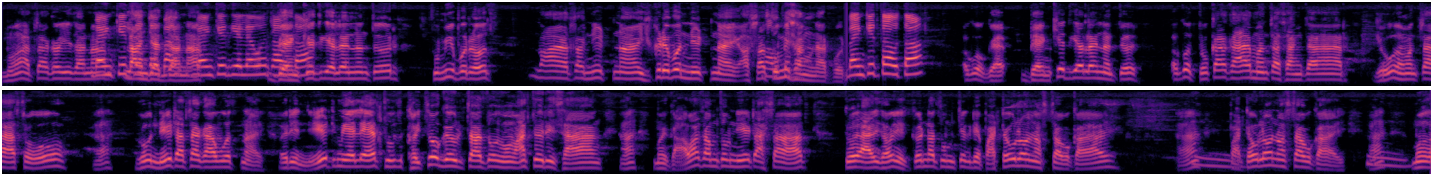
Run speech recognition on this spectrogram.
मग आता काही जाणार बँकेत लांजात जाता- बँक- जाणार. बँकेत गेल्यावर काय होतं? बँकेत गेल्यानंतर तुम्ही परत नाही आता नेट नाही इकडे पण नेट नाही असा तुम्ही? सांगणार परत. बँकेत काय होता अगो गॅ- बँकेत गेल्यानंतर अगो तो का काय म्हणता सांगणार? घेऊ म्हणता असो हा हो? नेट आता गावत नाही. अरे नेट मिळाल्या तू खयचो घेऊचा तो मातरी सांग हा? मग गावात आमचो नेट असात तो आई जाऊ इकडनं तुमच्याकडे पाठवलं नसताव काय हा हम्म. पाठवलं नसताव काय. मग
